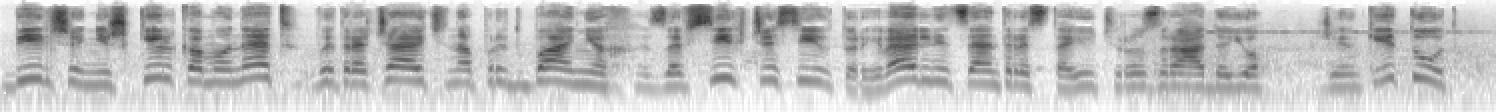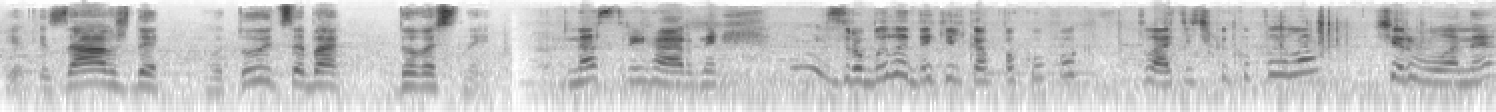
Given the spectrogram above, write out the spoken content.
Більше ніж кілька монет витрачають на придбаннях. За всіх часів торгівельні центри стають розрадою. Жінки тут, як і завжди, готують себе до весни. Настрій гарний. Зробили декілька покупок. Платічко купила, червоне.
